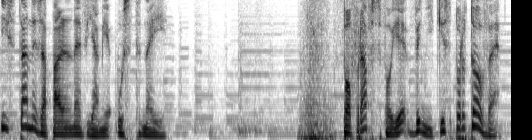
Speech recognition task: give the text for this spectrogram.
i stany zapalne w jamie ustnej. Popraw swoje wyniki sportowe.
